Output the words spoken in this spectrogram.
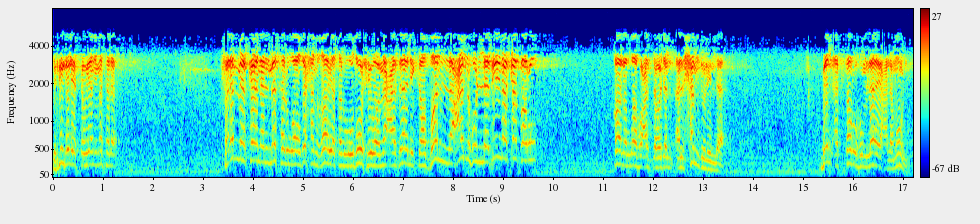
الاثنين دول يستويان مثلا؟ فلما كان المثل واضحا غاية الوضوح ومع ذلك ضل عنه الذين كفروا. قال الله عز وجل الحمد لله بل أكثرهم لا يعلمون.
